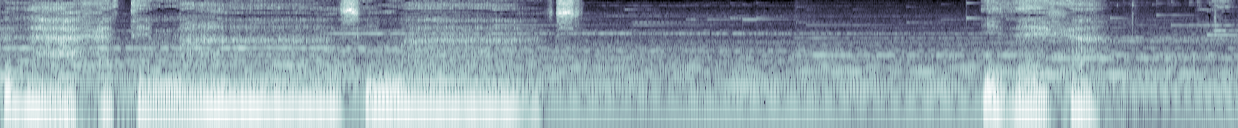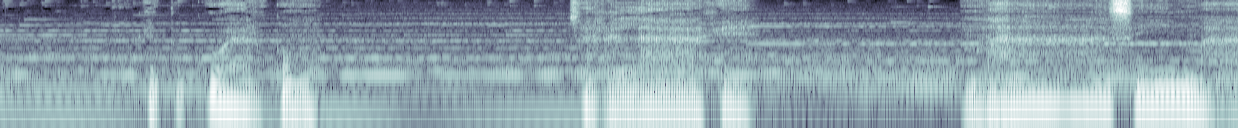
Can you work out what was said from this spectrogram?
Relájate más y más y deja que tu cuerpo se relaje más y más.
